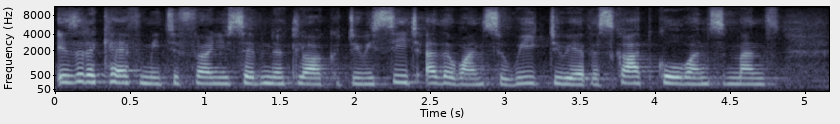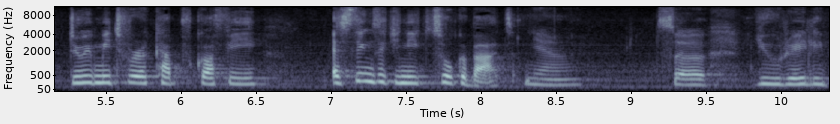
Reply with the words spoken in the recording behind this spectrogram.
is it okay for me to phone you seven o'clock? Do we see each other once a week? Do we have a Skype call once a month? Do we meet for a cup of coffee? As things that you need to talk about. Yeah. So you really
